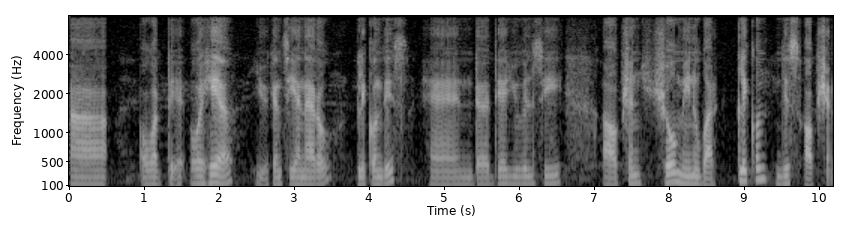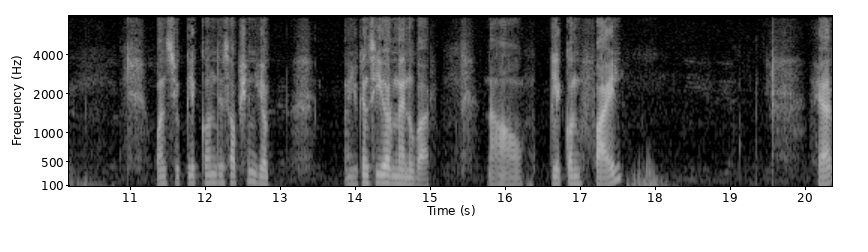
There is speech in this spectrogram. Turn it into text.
uh, over the over here you can see an arrow. Click on this and uh, there you will see option show menu bar click on this option. Once you click on this option you you can see your menu bar. Now click on file. Here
